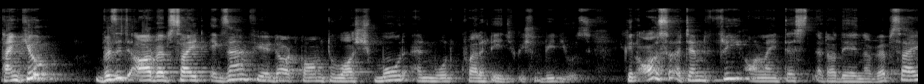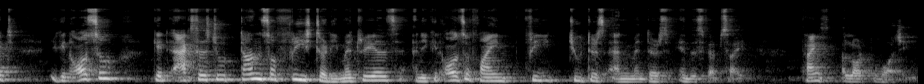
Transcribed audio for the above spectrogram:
Thank you. Visit our website examfear.com to watch more and more quality education videos. You can also attempt free online tests that are there in our website. You can also get access to tons of free study materials and you can also find free tutors and mentors in this website. Thanks a lot for watching.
